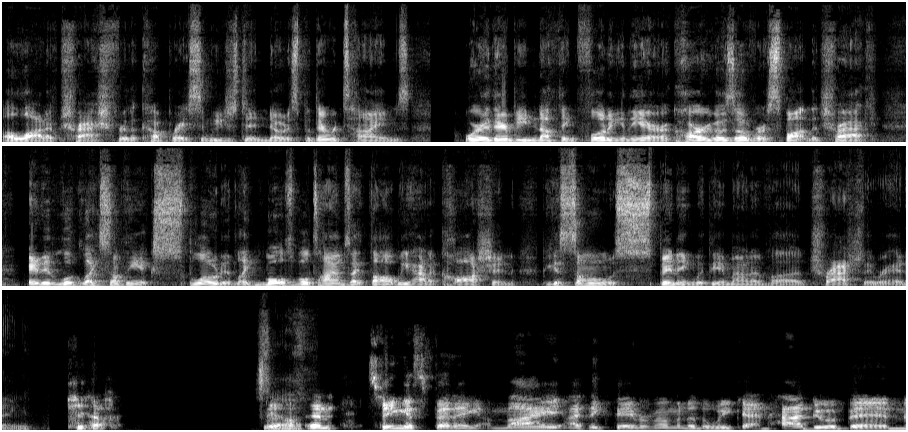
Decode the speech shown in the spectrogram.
a lot of trash for the cup race and we just didn't notice. But there were times where there'd be nothing floating in the air. A car goes over a spot in the track and it looked like something exploded. Like multiple times I thought we had a caution because someone was spinning with the amount of uh, trash they were hitting. Yeah. So, Yeah, and speaking of spinning, my I think favorite moment of the weekend had to have been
